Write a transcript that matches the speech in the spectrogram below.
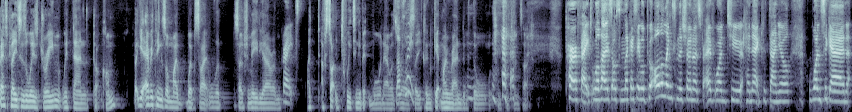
Best place is always dreamwithdan.com. But yeah, everything's on my website. All the social media. And Great. I, have started tweeting a bit more now as Lovely. well, so you can get my random thoughts and such. Perfect. Well, that is awesome. Like I say, we'll put all the links in the show notes for everyone to connect with Daniel. Once again,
